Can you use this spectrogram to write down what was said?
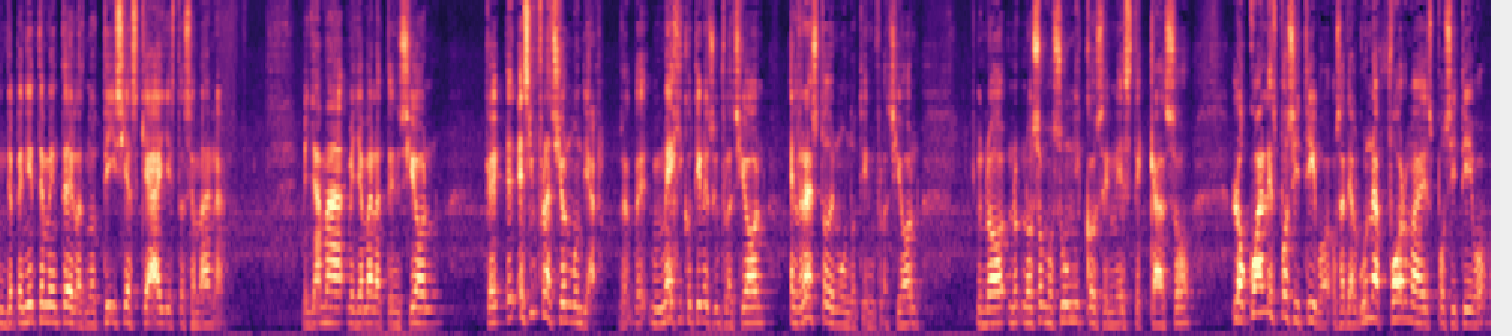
independientemente de las noticias que hay esta semana, me llama, me llama la atención que e, es inflación mundial. México tiene su inflación, el resto del mundo tiene inflación, no, no, somos únicos en este caso, lo cual es positivo, o sea, de alguna forma es positivo,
